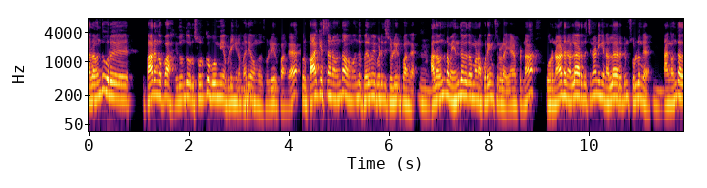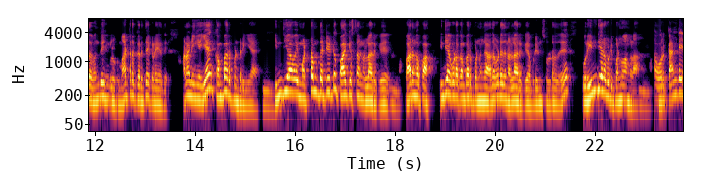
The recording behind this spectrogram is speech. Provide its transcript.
அதை வந்து ஒரு பாருங்கப்பா இது வந்து ஒரு சொர்க்க பூமி அப்படிங்கிற மாதிரி அவங்க சொல்லியிருப்பாங்க ஒரு பாகிஸ்தானை வந்து அவங்க வந்து பெருமைப்படுத்தி சொல்லியிருப்பாங்க. அதை வந்து நம்ம எந்த விதமான குறையும் சொல்லல ஏன் அப்படின்னா ஒரு நாடு நல்லா இருந்துச்சுன்னா நீங்க நல்லா இருக்குன்னு சொல்லுங்க. நாங்க வந்து அதை வந்து எங்களுக்கு மாற்று கருத்தே கிடையாது ஆனா நீங்க ஏன் கம்பேர் பண்றீங்க. இந்தியாவை மட்டம் தட்டிட்டு பாகிஸ்தான் நல்லா இருக்கு. பாருங்கப்பா இந்தியா கூட கம்பேர் பண்ணுங்க அதை விட இது நல்லா இருக்கு அப்படின்னு சொல்றது ஒரு இந்தியர் அப்படி பண்ணுவாங்களா. ஒரு கண்ட்ரி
